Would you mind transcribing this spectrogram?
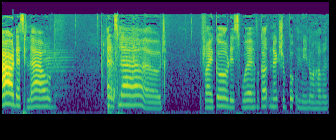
Ah, that's loud. That's loud. If I go this way, have I got an extra button? Me, no, I haven't.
